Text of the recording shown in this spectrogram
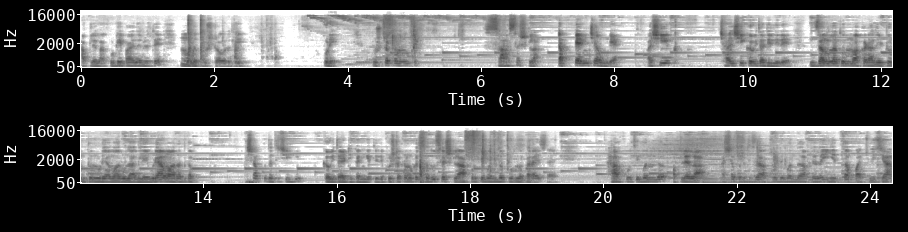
आपल्याला कुठे पाहायला मिळते? मनपृष्ठावरती. पुढे. पृष्ठ क्रमांक सहासष्टला टप्प्यांच्या उड्या. अशी एक छानशी कविता दिलेली आहे. जंगलातून माकड आले टुनटुन उड्या मारू लागले उड्या मारत गप अशा पद्धतीची ही कविता या ठिकाणी घेतलेली आहे. पृष्ठ क्रमांक सदुसष्टला आकृतीबंध पूर्ण करायचा आहे. हा आकृतीबंध आपल्याला अशा पद्धतीचा आकृतीबंध आपल्याला इयत्ता पाचवीच्या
